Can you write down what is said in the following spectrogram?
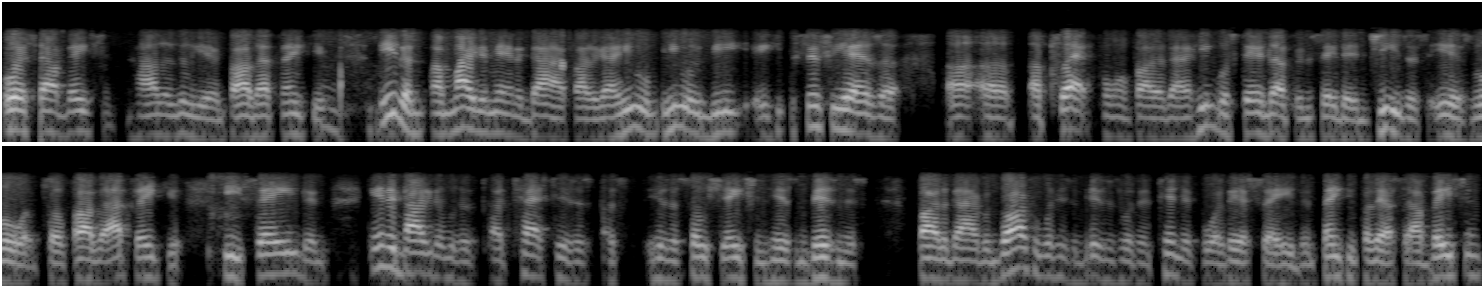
for salvation. Hallelujah. Father, I thank you. He's a, a mighty man of God, Father God. He will he will be since he has a a, a platform, Father God, he will stand up and say that Jesus is Lord. So, Father, I thank you. He's saved, and anybody that was attached to his his association, his business, Father God, regardless of what his business was intended for, they're saved. And thank you for their salvation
